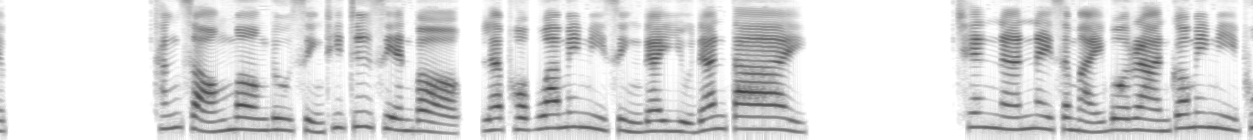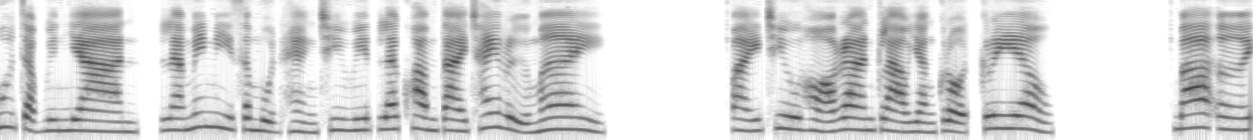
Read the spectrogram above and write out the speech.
พ ทั้งสองมองดูสิ่งที่จื้อเซียนบอก และพบว่าไม่มีสิ่งใดอยู่ด้านใต้ เช่นนั้นในสมัยโบราณก็ไม่มีผู้จับวิญญาณ และไม่มีสมุดแห่งชีวิตและความตายใช่หรือไม่ไปชิวหอรานกล่าวอย่างโกรธเกรี้ยว บ้าเอ๋ย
